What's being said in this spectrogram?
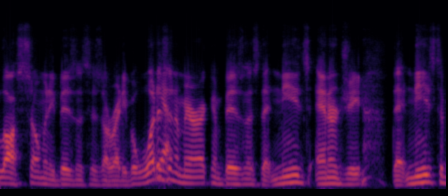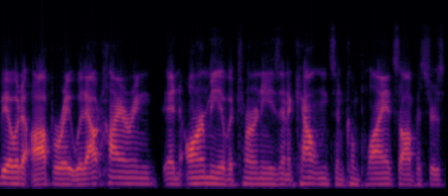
lost so many businesses already but what is yeah. an american business that needs energy that needs to be able to operate without hiring an army of attorneys and accountants and compliance officers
